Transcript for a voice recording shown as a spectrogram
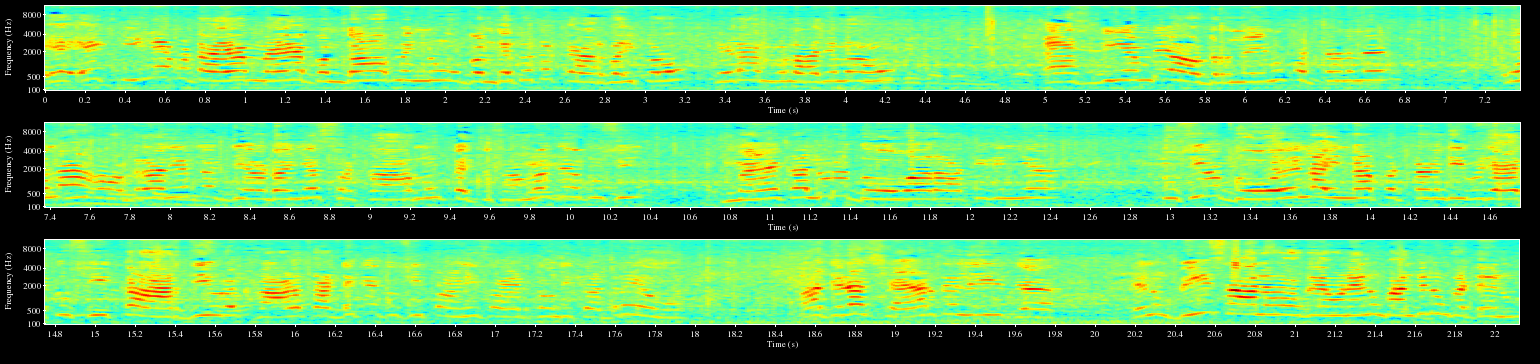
ਇਹ ਇਹ ਕਿਹਨੇ ਪਟਾਇਆ? ਮੈਂ ਬੰਦਾ ਮੈਨੂੰ ਬੰਦੇ ਤੋਂ ਤਾਂ ਕਾਰਵਾਈ ਪਾਓ ਕਿਹੜਾ ਮੁਲਾਜ਼ਮ ਆ ਉਹ ਐਸਡੀਐਮ ਦੇ ਆਰਡਰ ਨੇ ਇਹਨੂੰ ਪੱਟਣ ਦੇ। ਉਹਨਾਂ ਆਰਡਰਾਂ ਦੀਆਂ ਧੱਜੀਆਂ ਉਡਾਈਆਂ ਸਰਕਾਰ ਨੂੰ ਟਿੱਚ ਸਮਝਦੇ ਹੋ ਤੁਸੀਂ। ਮੈਂ ਕੱਲ ਉਹ ਦੋ ਵਾਰ ਆ ਕੇ ਗਈਆਂ ਤੁਸੀਂ ਉਹ ਦੋ ਹੀ ਲਾਈਨਾਂ ਪੱਟਣ ਦੀ ਬਜਾਏ ਤੁਸੀਂ ਘਰ ਦੀ ਉਰੇ ਖਾਲ ਕੱਢ ਕੇ ਤੁਸੀਂ ਪਾਣੀ ਸਾਈਡ ਤੋਂ ਦੀ ਕੱਢ ਰਹੇ ਹੋ। ਆ ਜਿਹੜਾ ਸ਼ਹਿਰ ਦੇ ਲਈ ਜ- ਇਹਨੂੰ 20 ਸਾਲ ਹੋ ਗਏ ਹੁਣ ਇਹਨੂੰ ਬੰਦ ਨੂੰ ਗੱਡੇ ਨੂੰ।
